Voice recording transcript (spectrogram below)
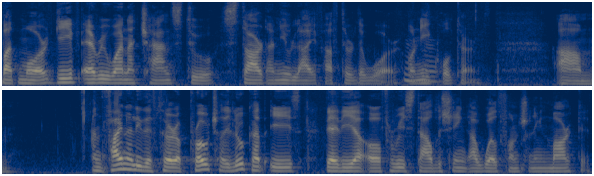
but more give everyone a chance to start a new life after the war mm-hmm. on equal terms. Um, and finally, the third approach I look at is the idea of reestablishing a well functioning market.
